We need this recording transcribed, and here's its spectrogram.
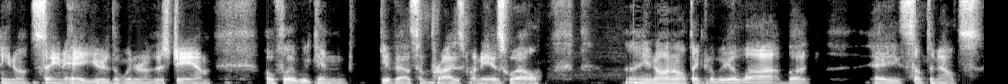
you know, saying, "Hey, you're the winner of this jam." Hopefully, we can give out some prize money as well. Uh, you know, I don't think it'll be a lot, but hey, something else,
